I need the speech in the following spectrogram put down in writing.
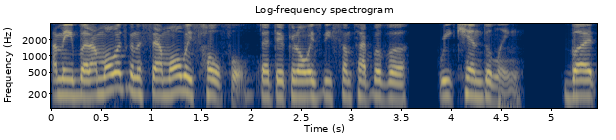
I mean, but I'm always going to say I'm always hopeful that there can always be some type of a rekindling. But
